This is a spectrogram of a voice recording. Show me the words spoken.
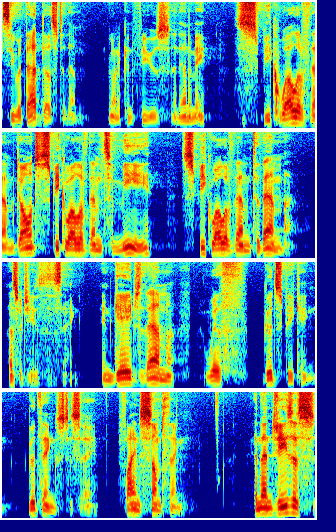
See what that does to them. You want to confuse an enemy. Speak well of them. Don't speak well of them to me, speak well of them to them. That's what Jesus is saying. Engage them with good speaking, good things to say. Find something. And then Jesus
